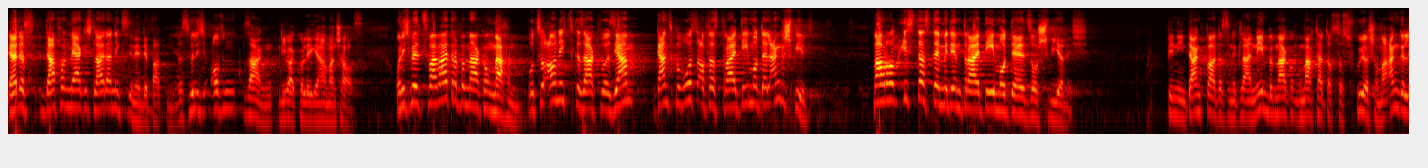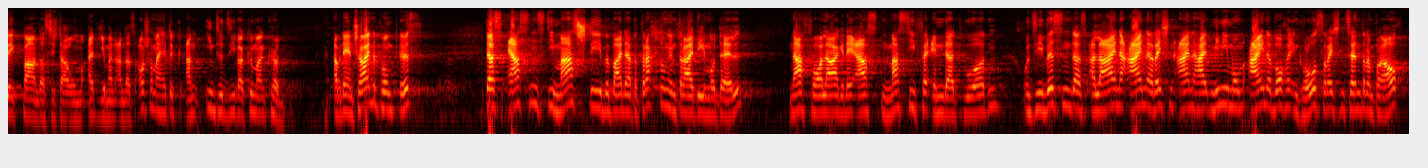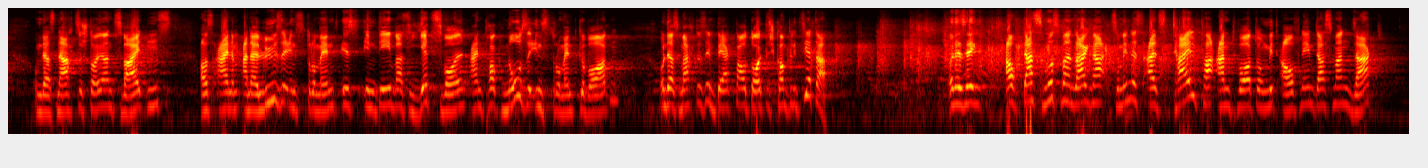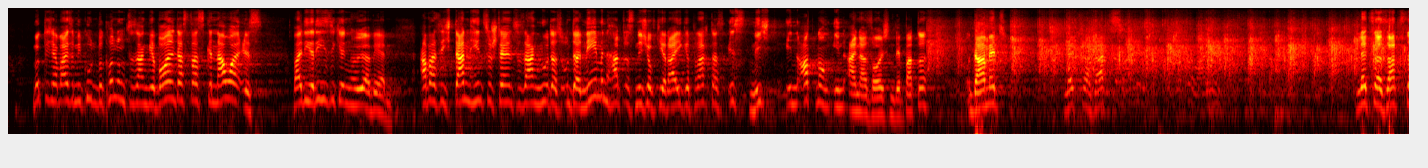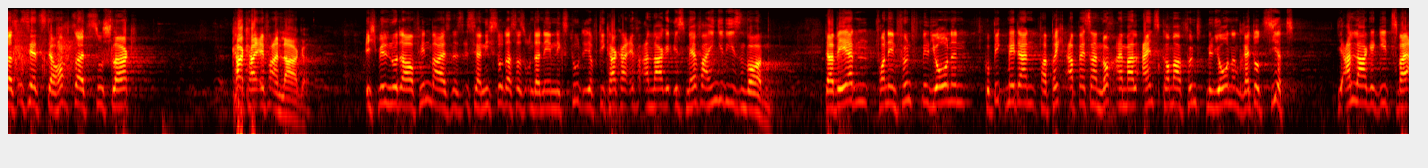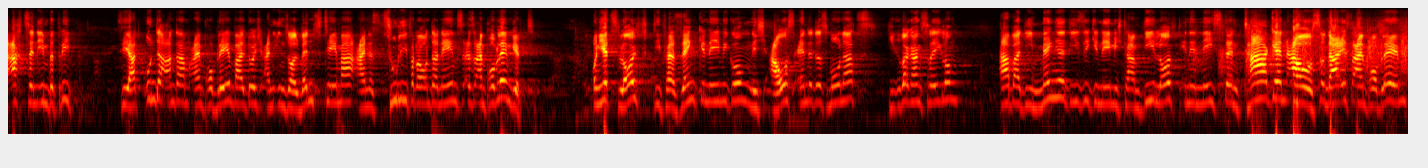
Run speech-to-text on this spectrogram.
ja, das, davon merke ich leider nichts in den Debatten. Das will ich offen sagen, lieber Kollege Hermann Schaus. Und ich will zwei weitere Bemerkungen machen, wozu auch nichts gesagt wurde. Sie haben ganz bewusst auf das 3D-Modell angespielt. Warum ist das denn mit dem 3D-Modell so schwierig? bin Ihnen dankbar, dass Sie eine kleine Nebenbemerkung gemacht haben, dass das früher schon einmal angelegt war und dass sich darum jemand anders auch schon einmal hätte intensiver kümmern können. Aber der entscheidende Punkt ist, dass erstens die Maßstäbe bei der Betrachtung im 3D-Modell nach Vorlage der ersten massiv verändert wurden. Und Sie wissen, dass alleine eine Recheneinheit Minimum eine Woche in Großrechenzentren braucht, um das nachzusteuern. Zweitens. Aus einem Analyseinstrument ist in dem, was Sie jetzt wollen, ein Prognoseinstrument geworden. Das macht es im Bergbau deutlich komplizierter. Deswegen, auch das muss man sagen, zumindest als Teilverantwortung mit aufnehmen, dass man sagt, möglicherweise mit guten Begründungen zu sagen, wir wollen, dass das genauer ist, weil die Risiken höher werden. Aber sich dann hinzustellen und zu sagen, nur das Unternehmen hat es nicht auf die Reihe gebracht, das ist nicht in Ordnung in einer solchen Debatte. Und damit letzter Satz. Letzter Satz. Das ist jetzt der Hochzeitszuschlag KKF-Anlage. Ich will nur darauf hinweisen, es ist ja nicht so, dass das Unternehmen nichts tut. Auf die KKF-Anlage ist mehrfach hingewiesen worden. Da werden von den 5 Millionen Kubikmetern Fabrikabwässern noch einmal 1,5 Millionen reduziert. Die Anlage geht 2018 in Betrieb. Sie hat unter anderem ein Problem, weil durch ein Insolvenzthema eines Zuliefererunternehmens es ein Problem gibt. Und jetzt läuft die Versenkgenehmigung nicht aus Ende des Monats, die Übergangsregelung, aber die Menge, die Sie genehmigt haben, die läuft in den nächsten Tagen aus. Und da ist ein Problem.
